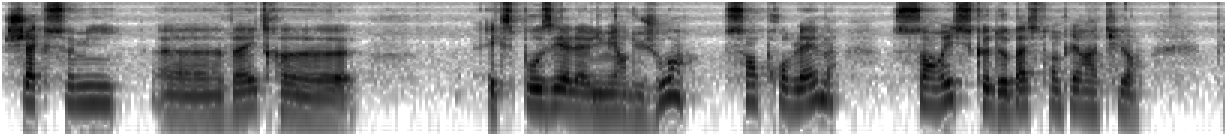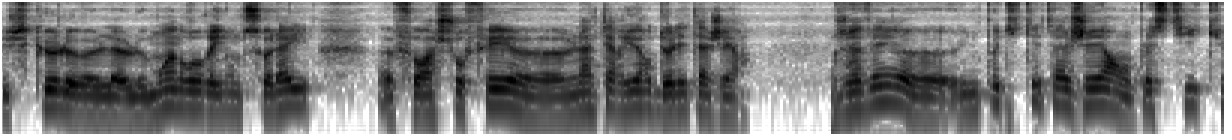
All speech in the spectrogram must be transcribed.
Chaque semis euh, va être euh, exposé à la lumière du jour, sans problème, sans risque de basse température, puisque le, moindre rayon de soleil euh, fera chauffer l'intérieur de l'étagère. J'avais une petite étagère en plastique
